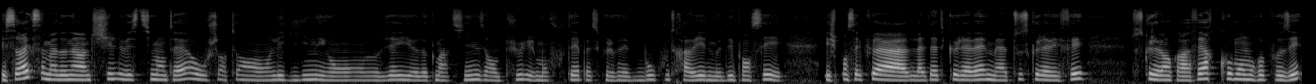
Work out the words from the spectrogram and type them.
Et c'est vrai que ça m'a donné un chill vestimentaire où je sortais en leggings et en vieille Doc Martens et en pull et je m'en foutais parce que je venais de beaucoup travailler, de me dépenser et, et je pensais plus à la tête que j'avais mais à tout ce que j'avais fait, tout ce que j'avais encore à faire, comment me reposer.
